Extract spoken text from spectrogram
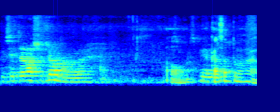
Vi sitter i varsitt rum här eller? Ja, jag kan sätta mig här.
